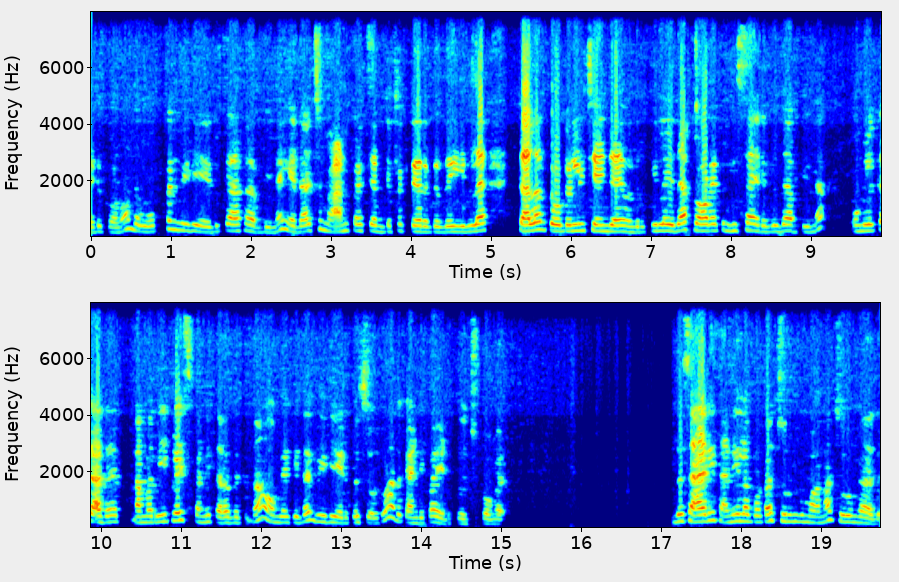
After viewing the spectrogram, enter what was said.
எடுக்கணும். அந்த ஓப்பன் வீடியோ எதுக்காக அப்படின்னா ஏதாச்சும் மேனுஃபேக்சர் டிஃபெக்ட் இருக்குது இல்ல கலர் டோட்டலி சேஞ்ச் ஆகி வந்திருக்கு. இல்ல ஏதாவது ப்ராடக்ட் மிஸ் ஆயிருக்குது அப்படின்னா உங்களுக்கு அதை நம்ம ரீப்ளேஸ் பண்ணி தரதுக்கு தான் உங்ககிட்ட வீடியோ எடுக்க சொல்றோம். அதை கண்டிப்பா எடுத்து வச்சுக்கோங்க. இந்த சாரீ தண்ணியில் போட்டா சுருங்குமானா சுருங்காது.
